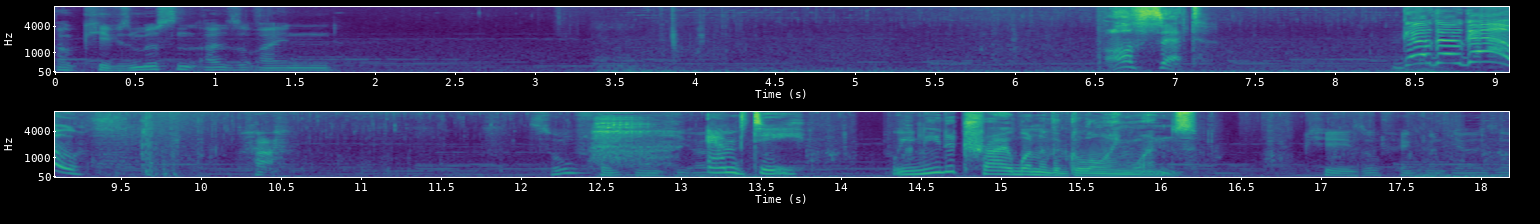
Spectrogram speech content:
Okay, wir müssen also ein... All set. Go, go, go! Ha! So fängt man die an. Empty. We need to try one of the glowing ones. Okay, so fängt man die also.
